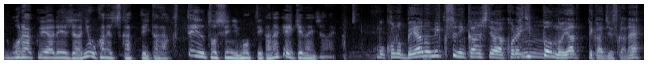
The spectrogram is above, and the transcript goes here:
娯楽やレジャーにお金使っていただくっていう年に持っていかなきゃいけないんじゃないかと。もうこのベアノミクスに関しては、これ一本の矢って感じですかね。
